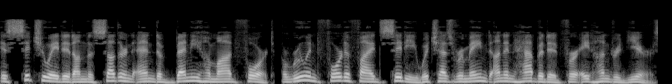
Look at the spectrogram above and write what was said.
is situated on the southern end of Beni Hammad Fort, a ruined fortified city which has remained uninhabited for 800 years.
